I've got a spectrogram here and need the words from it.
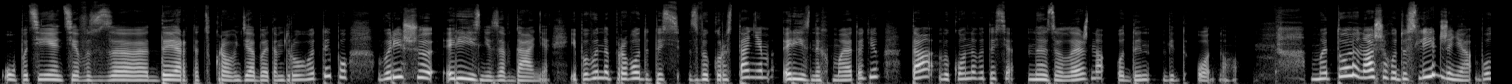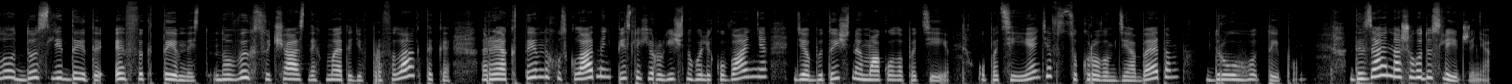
у пацієнтів з ДР та цукровим діабетом другого типу вирішує різні завдання і повинно проводитись з використанням різних методів та виконуватися незалежно один від одного. Метою нашого дослідження було дослідити ефективність нових сучасних методів профілактики реактивних ускладнень після хірургічного лікування діабетичної макулопатії у пацієнтів з цукровим діабетом другого типу. Дизайн нашого дослідження.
